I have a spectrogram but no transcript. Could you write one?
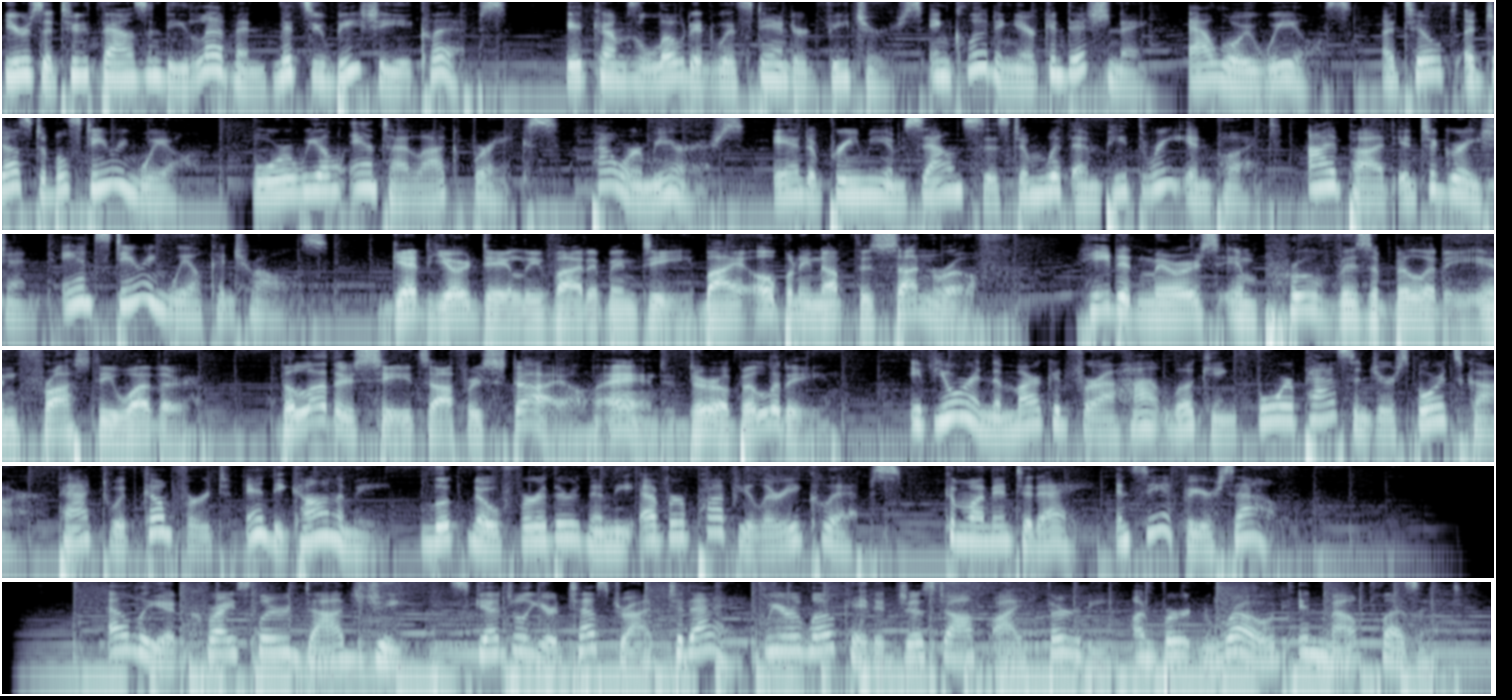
Here's a 2011 Mitsubishi Eclipse. It comes loaded with standard features, including air conditioning, alloy wheels, a tilt adjustable steering wheel, four wheel anti lock brakes, power mirrors, and a premium sound system with MP3 input, iPod integration, and steering wheel controls. Get your daily vitamin D by opening up the sunroof. Heated mirrors improve visibility in frosty weather. The leather seats offer style and durability. If you're in the market for a hot looking four passenger sports car packed with comfort and economy, look no further than the ever popular Eclipse. Come on in today and see it for yourself. Elliott Chrysler Dodge Jeep. Schedule your test drive today. We are located just off I 30 on Burton Road in Mount Pleasant.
